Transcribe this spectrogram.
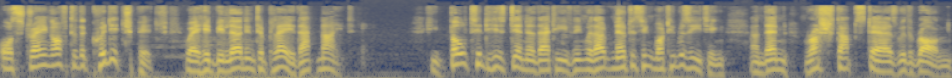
or straying off to the Quidditch pitch where he'd be learning to play that night. He bolted his dinner that evening without noticing what he was eating, and then rushed upstairs with Ron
